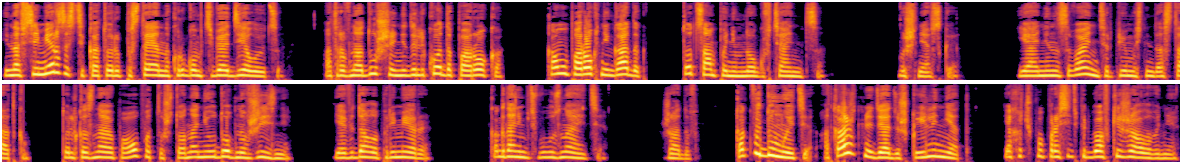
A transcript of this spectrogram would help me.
и на все мерзости, которые постоянно кругом тебя делаются? От равнодушия недалеко до порока. Кому порок не гадок, тот сам понемногу втянется. Вышневская. Я не называю нетерпимость недостатком, только знаю по опыту, что она неудобна в жизни. Я видала примеры. Когда-нибудь вы узнаете. Жадов. Как вы думаете, откажет мне дядюшка или нет? Я хочу попросить прибавки жалования.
